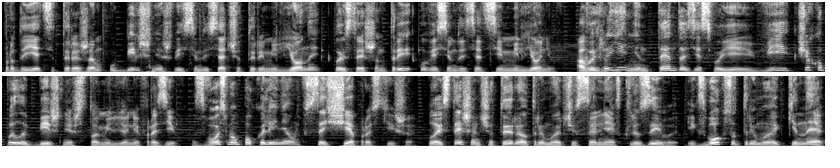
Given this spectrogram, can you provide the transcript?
продається тиражем у більш ніж 84 мільйони, PlayStation 3 у 87 мільйонів. А виграє Nintendo зі своєю Wii, що купили більш ніж 100 мільйонів разів. З восьмим поколінням все ще простіше. PlayStation 4 отримує чисельні ексклюзиви, Xbox отримує Kinect,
